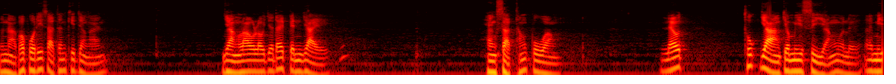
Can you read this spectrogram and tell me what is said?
นั่นนะพระโพธิสัตว์ท่านคิดอย่างนั้น อย่างเราเราจะได้เป็นใหญ่ แห่งสัตว์ทั้งปวง แล้ว ทุกอย่างจะมีเสียงหมดเลย มี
